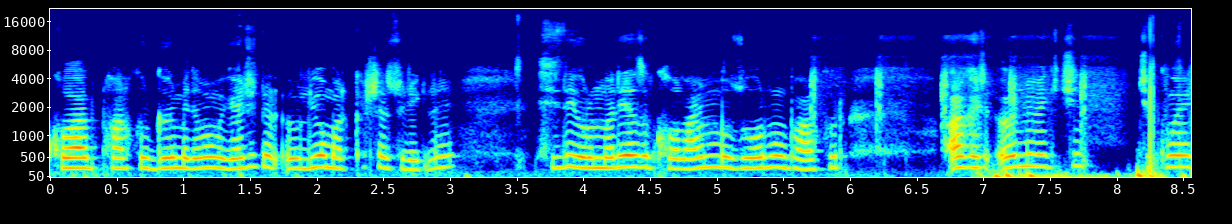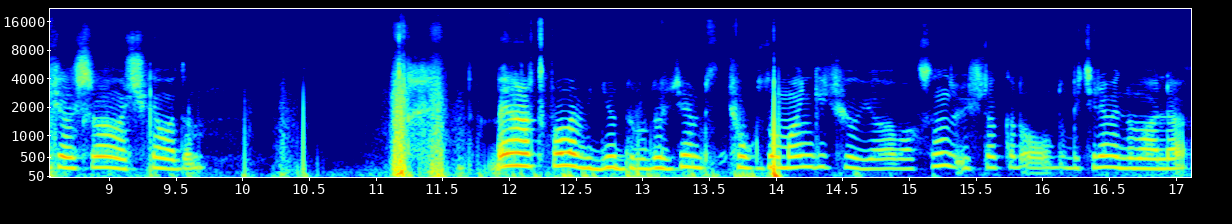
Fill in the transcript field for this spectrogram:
kolay bir parkur görmedim ama gerçekten ölüyorum arkadaşlar sürekli. Siz de yorumlara yazın. Kolay mı zor mu parkur? Arkadaşlar ölmemek için çıkmaya çalıştım ama çıkamadım. Ben artık valla video durduracağım. Çok zaman geçiyor ya. Baksanıza 3 dakikada oldu. Bitiremedim hala.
